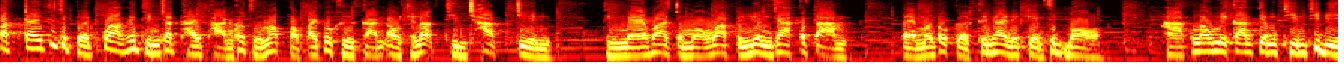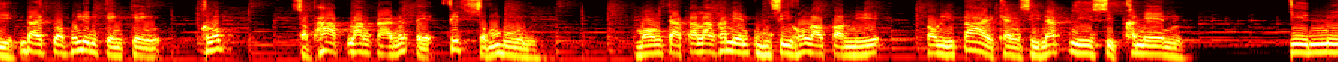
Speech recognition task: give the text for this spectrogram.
ปัจจัยที่จะเปิดกว้างให้ทีมชาติไทยผ่านเข้าสู่รอบต่อไปก็คือการเอาชนะทีมชาติจีน ถึงแม้ว่าจะมองว่าเป็นเรื่องยากก็ตาม แต่มันก็เกิดขึ้นได้ในเกมฟุตบอล หากเรามีการเตรียมทีมที่ดี ได้ตัวผู้เล่นเก่งๆ ครบ สภาพร่างกายนักเตะฟิตสมบูรณ์ มองจากตารางคะแนนกลุ่ม C ของเราตอนนี้ เกาหลีใต้แข่ง 4 นัดมี 10 คะแนน จีนมี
